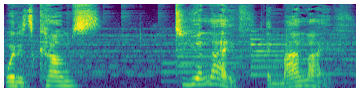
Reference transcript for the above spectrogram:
when it comes to your life and my life.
